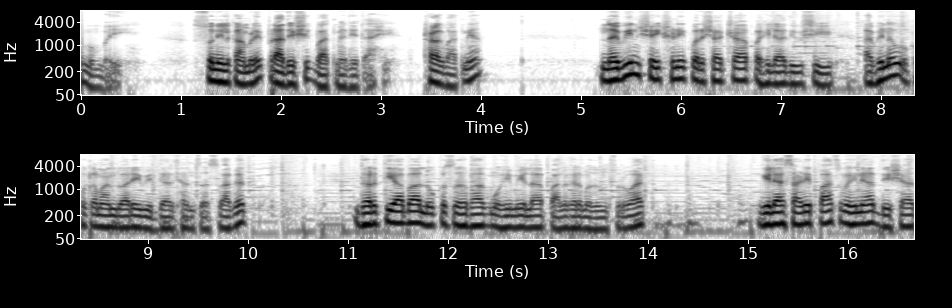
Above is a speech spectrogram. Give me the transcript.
मुंबई. सुनील कांबळे प्रादेशिक बातम्या देत आहे. ठळक बातम्या. नवीन शैक्षणिक वर्षाच्या पहिल्या दिवशी अभिनव उपक्रमांद्वारे विद्यार्थ्यांचं स्वागत. धरती आबा लोकसहभाग मोहिमेला पालघरमधून सुरुवात. गेल्या साडेपाच महिन्यात देशात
